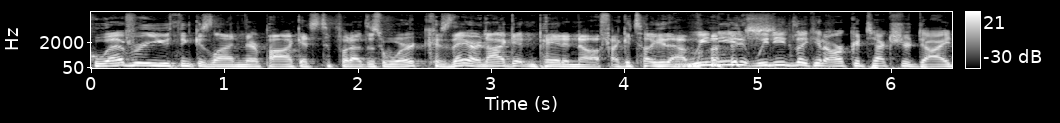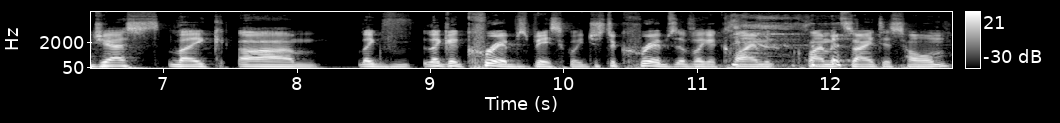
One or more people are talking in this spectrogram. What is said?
whoever you think is lining their pockets to put out this work because they are not getting paid enough. I can tell you that. we much. need we need like an architecture digest like um like like a cribs basically just a cribs of like a climate climate scientist home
